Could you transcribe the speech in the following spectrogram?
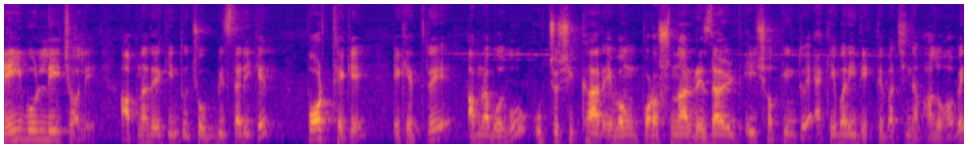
নেই বললেই চলে। আপনাদের কিন্তু চব্বিশ তারিখের পর থেকে এক্ষেত্রে আমরা বলব উচ্চশিক্ষার এবং পড়াশোনার রেজাল্ট এইসব কিন্তু একেবারেই দেখতে পাচ্ছি না, ভালো হবে।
